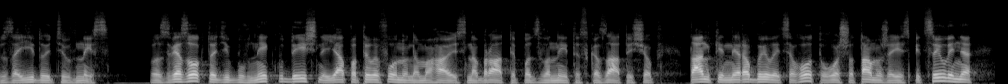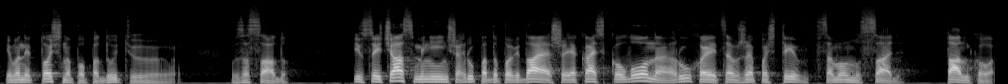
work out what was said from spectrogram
заїдуть вниз. Зв'язок тоді був никудишний. Я по телефону намагаюсь набрати, подзвонити, сказати, щоб танки не робили цього, тому що там вже є підсилення, і вони точно попадуть е, в засаду. І в цей час мені інша група доповідає, що якась колона рухається вже почти в самому саді, танкова.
